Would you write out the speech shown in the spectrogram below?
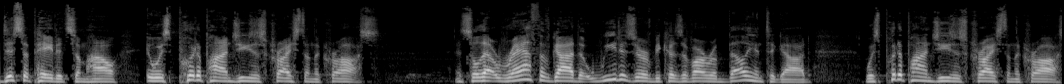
dissipated somehow, it was put upon Jesus Christ on the cross. And so that wrath of God that we deserve because of our rebellion to God was put upon Jesus Christ on the cross.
